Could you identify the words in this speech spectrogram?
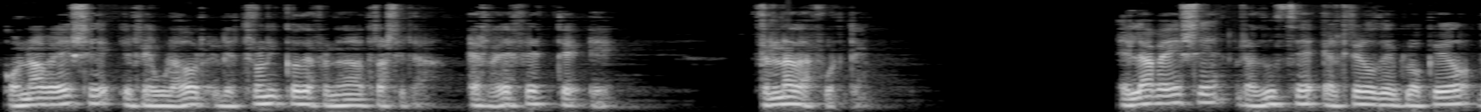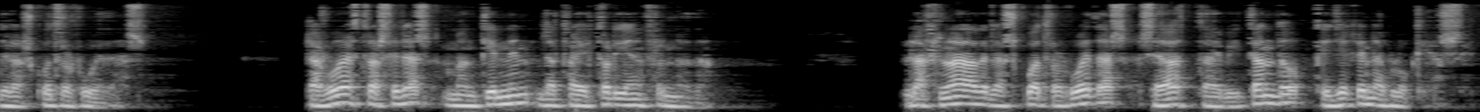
con ABS y regulador electrónico de frenada trasera, RFTE. Frenada fuerte. El ABS reduce el riesgo de bloqueo de las cuatro ruedas. Las ruedas traseras mantienen la trayectoria en frenada. La frenada de las cuatro ruedas se adapta evitando que lleguen a bloquearse.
